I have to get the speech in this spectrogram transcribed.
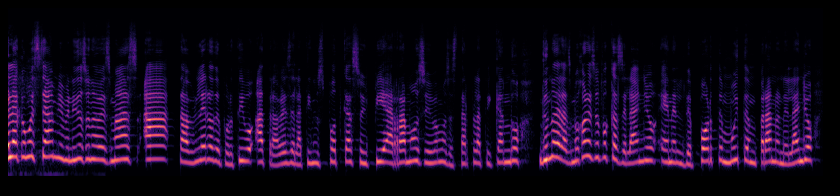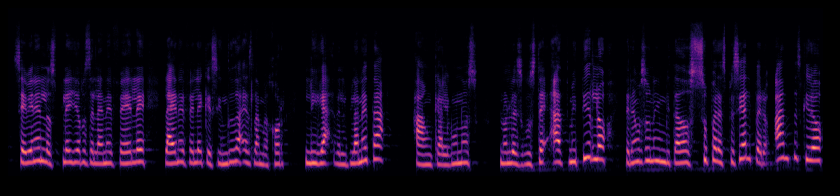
Hola, ¿cómo están? Bienvenidos una vez más a Tablero Deportivo a través de Latinus Podcast. Soy Pía Ramos y hoy vamos a estar platicando de una de las mejores épocas del año en el deporte. Muy temprano en el año se vienen los playoffs de la NFL, la NFL que sin duda es la mejor liga del planeta, aunque algunos no les guste admitirlo. Tenemos un invitado súper especial, pero antes quiero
